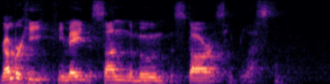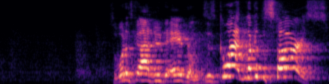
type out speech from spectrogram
Remember, he, he made the sun, the moon, the stars, He blessed them. So, what does God do to Abram? He says, Go out and look at the stars.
